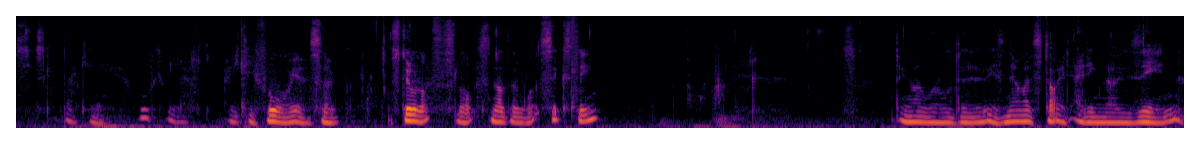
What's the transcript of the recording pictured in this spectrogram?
Let's just get back in here. What have we got left? 84, yeah, so still lots of slots, another, what, 16? So one thing I will do is now I've started adding those in,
